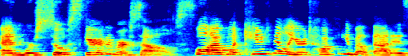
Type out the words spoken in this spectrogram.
and we're so scared of ourselves Well, I, what came to me while you were talking about that is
